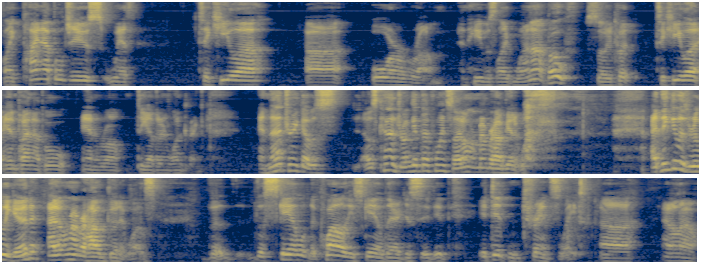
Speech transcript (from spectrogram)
like pineapple juice with tequila uh, or rum, and he was like, "Why not both?" So he put tequila and pineapple and rum together in one drink. And that drink, I was I was kind of drunk at that point, so I don't remember how good it was. I think it was really good. I don't remember how good it was the the scale, the quality scale there, just it it, it didn't translate. Uh, I don't know.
